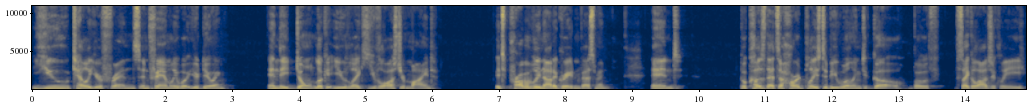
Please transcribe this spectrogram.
you tell your friends and family what you're doing and they don't look at you like you've lost your mind, it's probably not a great investment. And because that's a hard place to be willing to go, both psychologically,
